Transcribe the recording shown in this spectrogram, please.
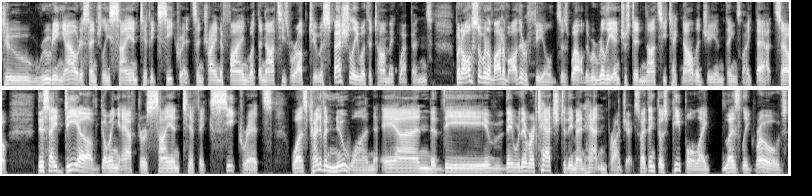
to rooting out essentially scientific secrets and trying to find what the Nazis were up to, especially with atomic weapons, but also in a lot of other fields as well. They were really interested in Nazi technology and things like that. So, this idea of going after scientific secrets was kind of a new one, and the they were they were attached to the Manhattan Project. So I think those people like Leslie Groves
